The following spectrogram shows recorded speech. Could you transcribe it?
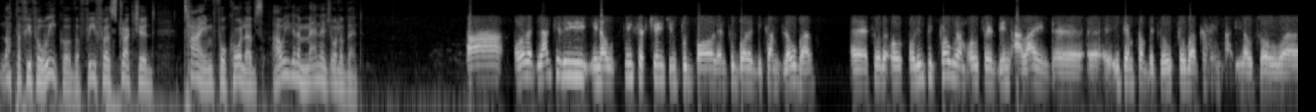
not the FIFA week or the FIFA structured time for call ups. How are you going to manage all of that? Uh, well, luckily, you know, things have changed in football and football has become global. Uh, so the o- Olympic program also has been aligned uh, uh, in terms of the global calendar, you know. So uh,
